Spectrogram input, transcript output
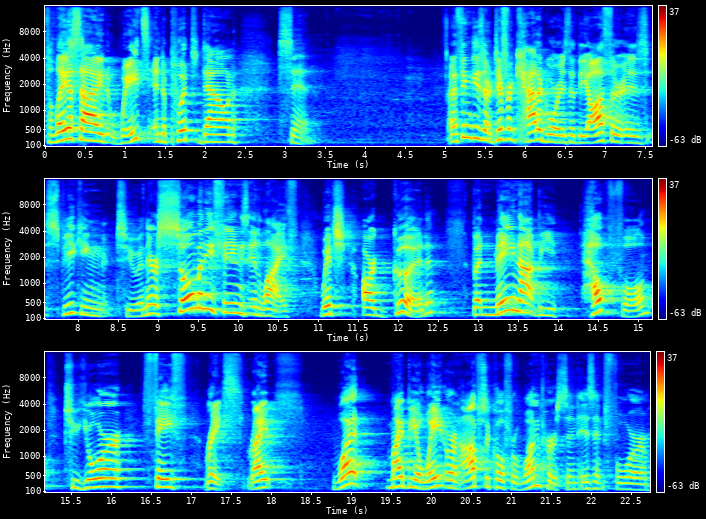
to lay aside weights and to put down sin? I think these are different categories that the author is speaking to, and there are so many things in life which are good, but may not be helpful to your faith race, right? What might be a weight or an obstacle for one person isn't for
